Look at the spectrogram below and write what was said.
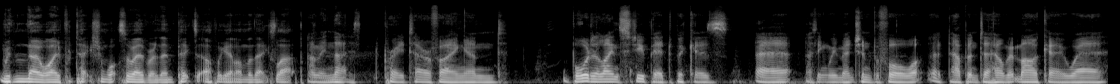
with no eye protection whatsoever, and then picked it up again on the next lap. I mean, that is pretty terrifying and borderline stupid because uh, I think we mentioned before what had happened to Helmut Marko, where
